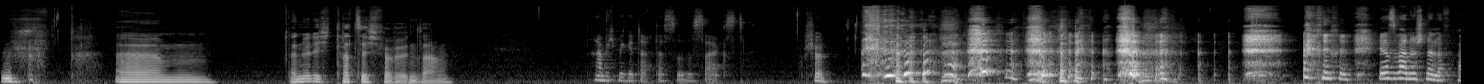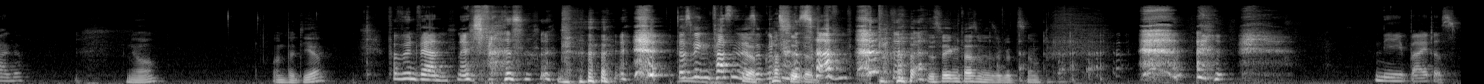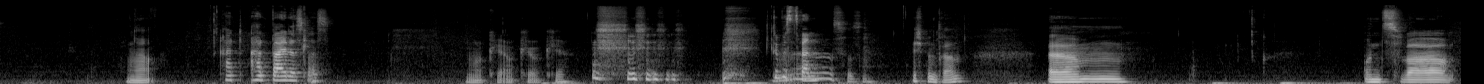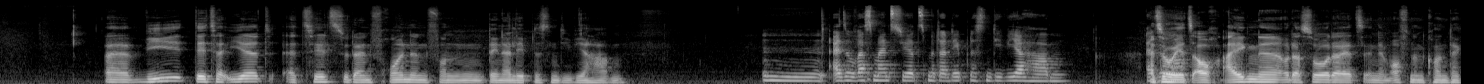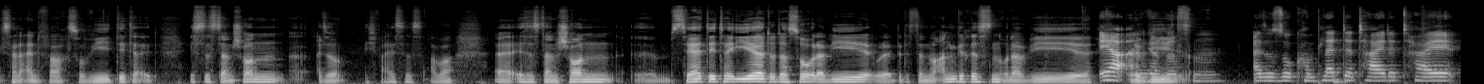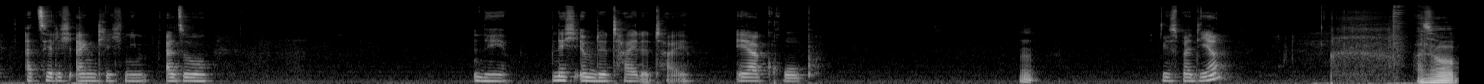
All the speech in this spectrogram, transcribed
Ähm, dann würde ich tatsächlich verwöhnen sagen. Habe ich mir gedacht, dass du das sagst. Schön. Ja, es war eine schnelle Frage. Ja. Und bei dir? Verwöhnt werden. Nein, Spaß. Deswegen passen wir Ja, so gut passt ja dann. zusammen. Deswegen passen wir so gut zusammen. Nee, beides. Ja. Hat, hat beides was. Okay, okay, okay. Du bist Ja, dran. ist- Ich bin dran. Ähm, und zwar, äh, wie detailliert erzählst du deinen Freundinnen von den Erlebnissen, die wir haben? Also, was meinst du jetzt mit Erlebnissen, die wir haben? Also, jetzt auch eigene oder so, oder jetzt in dem offenen Kontext halt einfach so, wie detailliert ist es dann schon, äh, also ich weiß es, aber äh, ist es dann schon äh, sehr detailliert oder so, oder wie, oder wird es dann nur angerissen oder wie? Eher oder wie- angerissen. Also so komplett Detail, Detail erzähle ich eigentlich nie. Also, nee, nicht im Detail, Detail. Eher grob. Hm. Wie ist bei dir? Also,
